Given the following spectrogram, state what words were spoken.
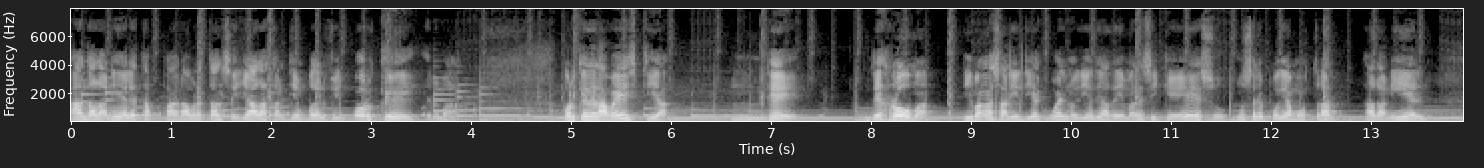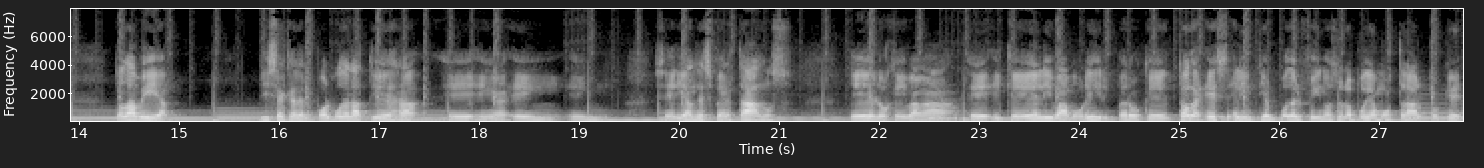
anda Daniel, estas palabras están selladas hasta el tiempo del fin. ¿Por qué, hermano? Porque de la bestia mm, de, de Roma iban a salir 10 cuernos y 10 diademas, es decir, que eso no se le podía mostrar a Daniel. Todavía dice que del polvo de la tierra eh, serían despertados eh, los que iban a eh, y que él iba a morir, pero que todo es el tiempo del fin no se lo podía mostrar porque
